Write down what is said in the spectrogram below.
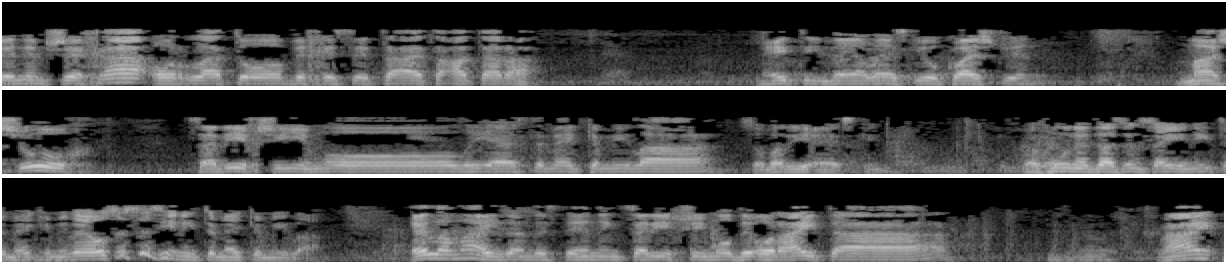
Shenimshecha orlato v'cheseta et atara. Maybe I'll ask you a question. Mashuch. Tzarich shiyimol. He has to make a milah. So what are you asking? Rav Huna doesn't say you need to make a milah. Also says you need to make a milah. Elama, he's understanding tzarich sheyimol de oraita. Right?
